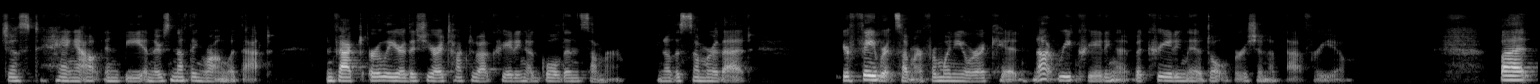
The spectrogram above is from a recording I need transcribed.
just hang out and be, and there's nothing wrong with that. In fact, earlier this year, I talked about creating a golden summer you know, the summer that your favorite summer from when you were a kid, not recreating it, but creating the adult version of that for you. But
